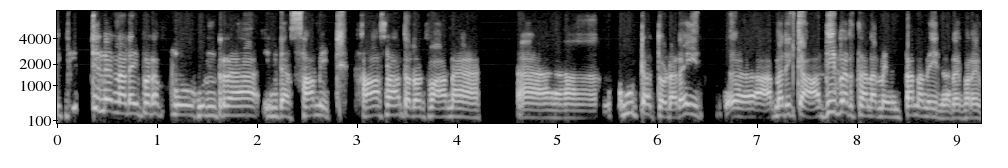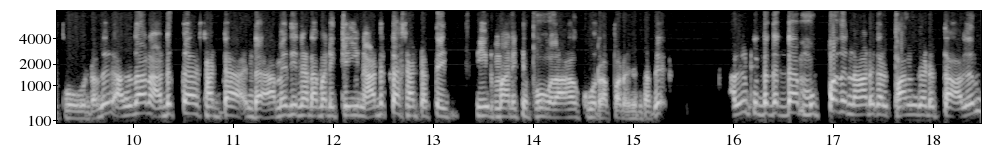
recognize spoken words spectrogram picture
எகிப்தில நடைபெற போகின்ற இந்த சமிட் காசா தொடர்பான கூட்டத்தொடரை அமெரிக்க அதிபர் தலைமையில் தான் அதை நடைபெற போகின்றது. அதுதான் அடுத்த கட்ட இந்த அமைதி நடவடிக்கையின் அடுத்த கட்டத்தை தீர்மானிக்க போவதாக கூறப்படுகின்றது. அதில் கிட்டத்தட்ட முப்பது நாடுகள் பங்கெடுத்தாலும்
